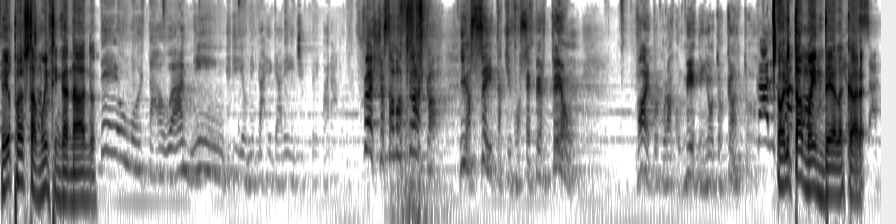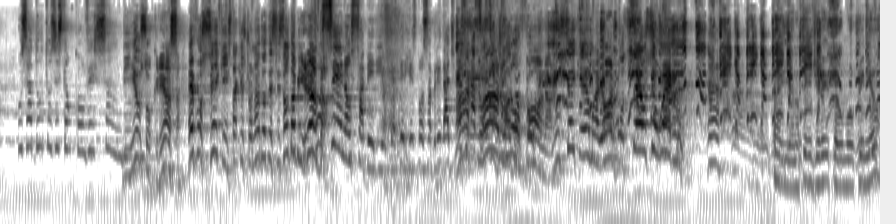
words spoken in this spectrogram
Eu posso estar muito enganado. O mortal a mim e eu me encarregarei de prepará-lo. Fecha essa matraca e aceita que você perdeu. Vai procurar comida em outro canto. Olha o tamanho dela, cara. Os adultos estão conversando. E eu sou criança? É você quem está questionando a decisão da Miranda! Você não saberia o que é ter responsabilidade Ah, nesse cacete claro, adultona! Não sei quem é maior, você ou seu ego! Aí eu não tenho direito a uma opinião?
